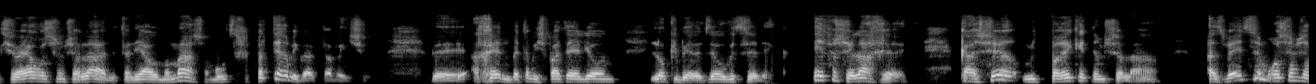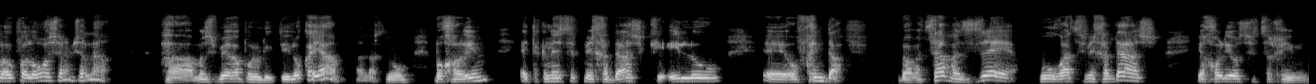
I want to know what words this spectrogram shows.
כשהוא היה ראש ממשלה, נתניהו ממש, אמרו, צריך להתפטר בגלל כתב האישום. ואכן, בית המשפט העליון לא קיבל את זה, ובצדק. איפה שאלה אחרת? כאשר מתפרקת ממשלה, אז בעצם ראש הממשלה הוא כבר לא ראש הממשלה. המשבר הפוליטי לא קיים, אנחנו בוחרים את הכנסת מחדש כאילו אה, הופכים דף. במצב הזה הוא רץ מחדש, יכול להיות שצריכים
